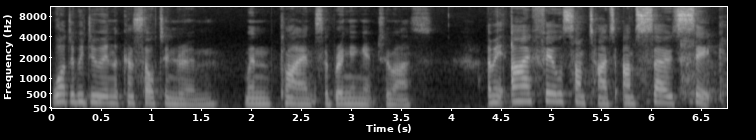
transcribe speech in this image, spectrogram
what do we do in the consulting room when clients are bringing it to us? I mean, I feel sometimes I'm so sick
